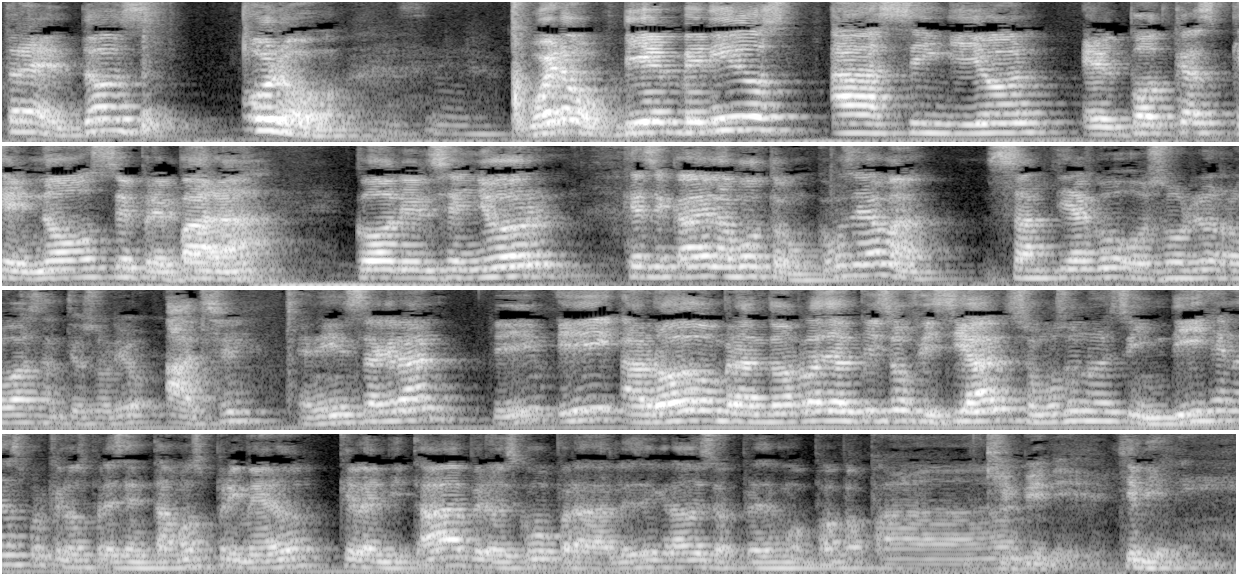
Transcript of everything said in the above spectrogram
3, 2, 1. Bueno, bienvenidos a Sin Guión, el podcast que no se prepara con el señor que se cae de la moto. ¿Cómo se llama? Santiago Osorio, arroba Santiosorio H. En Instagram y, y arroba don Brandon Raya al piso oficial. Somos unos indígenas porque nos presentamos primero que la invitada, pero es como para darle ese grado de sorpresa, como pa, pa, pa. ¿Quién viene? ¿Quién viene?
